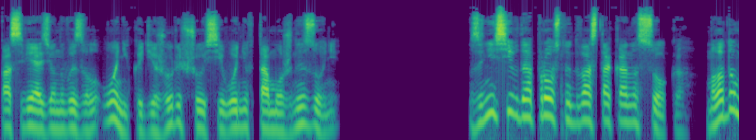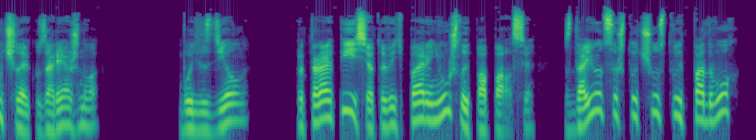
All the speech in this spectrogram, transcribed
По связи он вызвал Оника, дежурившего сегодня в таможенной зоне. «Занеси в допросную два стакана сока. Молодому человеку заряженного». «Будет сделано. Поторопись, а то ведь парень ушлый попался. Сдается, что чувствует подвох».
